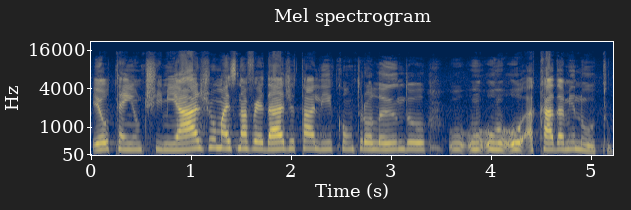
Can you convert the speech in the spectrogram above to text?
eu tenho um time ágil, mas na verdade está ali controlando o, o, o, a cada minuto.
